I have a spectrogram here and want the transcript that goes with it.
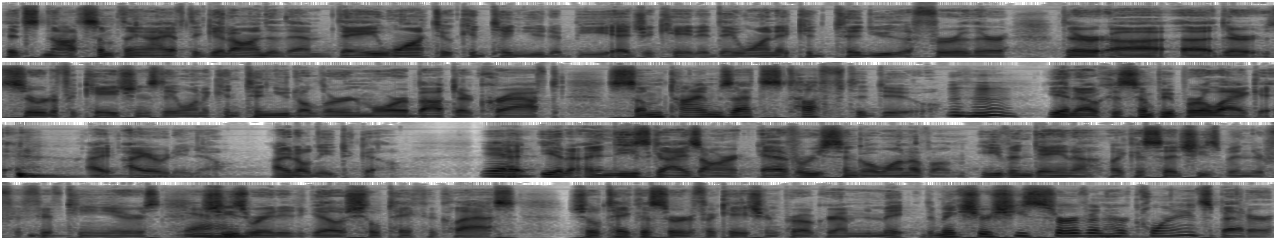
It's not something I have to get onto them. They want to continue to be educated. They want to continue to further their uh, uh, their certifications. They want to continue to learn more about their craft. Sometimes that's tough to do. Mm-hmm. You know, because some people are like, eh, I, I already know. I don't need to go. Yeah. Uh, you know, and these guys aren't every single one of them. Even Dana, like I said, she's been there for 15 years. Yeah. She's ready to go. She'll take a class. She'll take a certification program to make to make sure she's serving her clients better.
